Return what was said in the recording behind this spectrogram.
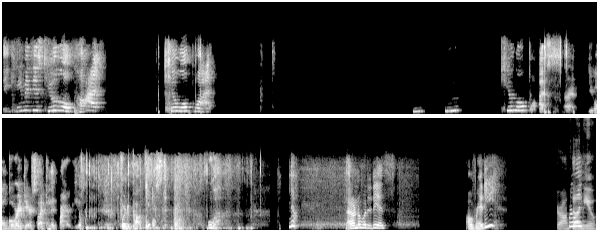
It came in this cute little pot. Cute little pot. Cute little pot. All right, you're gonna go right there so I can admire you for the podcast. Ooh. I don't know what it is. Already? Girl, I'm We're telling you,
